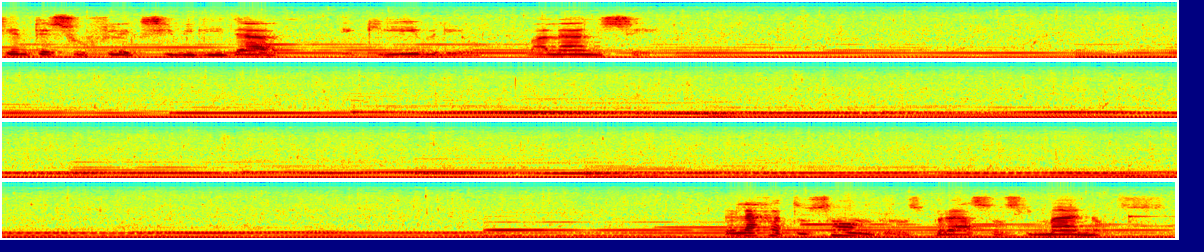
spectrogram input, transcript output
Siente su flexibilidad, equilibrio, balance. Relaja tus hombros, brazos y manos,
